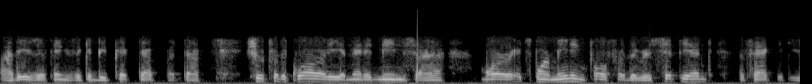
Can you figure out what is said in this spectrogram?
Uh, these are things that can be picked up, but uh, shoot for the quality, and then it means uh, more it's more meaningful for the recipient the fact that you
